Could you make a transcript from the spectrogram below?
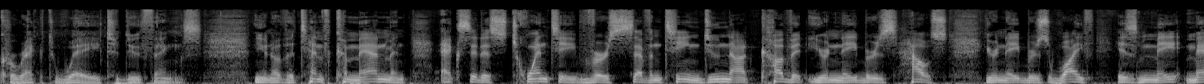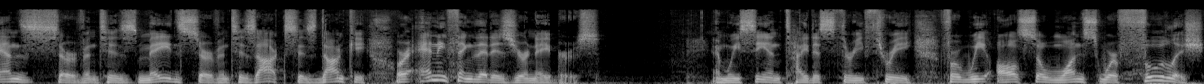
correct way to do things. You know, the 10th commandment, Exodus 20, verse 17 do not covet your neighbor's house, your neighbor's wife, his ma- manservant, his maidservant, his ox, his donkey, or anything that is your neighbor's. And we see in Titus 3 3, for we also once were foolish,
